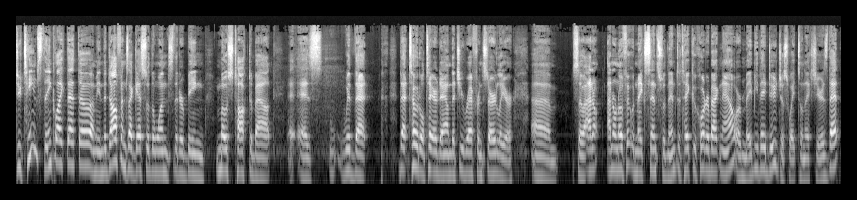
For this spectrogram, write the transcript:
do teams think like that though? I mean, the Dolphins, I guess, are the ones that are being most talked about as with that that total teardown that you referenced earlier. Um, so I don't I don't know if it would make sense for them to take a quarterback now, or maybe they do just wait till next year. Is that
